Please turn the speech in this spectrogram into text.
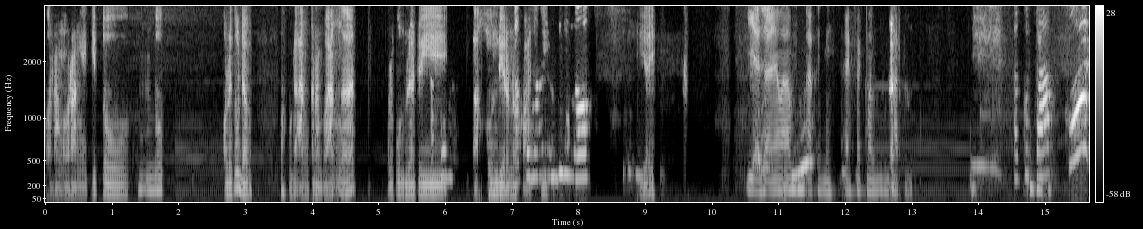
orang-orangnya gitu Hmm. Tuh. mall itu udah wah udah angker banget walaupun udah dibangun direnovasi iya iya. iya soalnya malam Jumat ini efek malam Jumat aku takut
